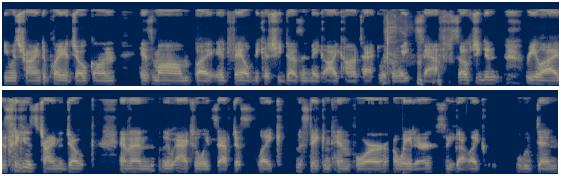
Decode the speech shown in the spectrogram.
he was trying to play a joke on his mom, but it failed because she doesn't make eye contact with the wait staff, so she didn't realize he was trying to joke. And then the actual wait staff just like mistaken him for a waiter, so he got like looped in.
